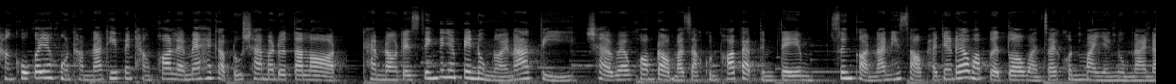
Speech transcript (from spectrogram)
ทั้งคู่ก็ยังคงทำหน้าที่เป็นทั้งพ่อและแม่ให้กับลูกชายมาโดยตลอด แถมน้องเดซซิ่งก็ยังเป็นหนุ่มน้อยหน้าตีฉายแววความดอกมาจากคุณพ่อแบบเต็มๆ ซึ่งก่อนหน้านี้สาวแพทยังได้ออกมาเปิดตัวหวานใจคนใหม่อย่างหนุ่มนายน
